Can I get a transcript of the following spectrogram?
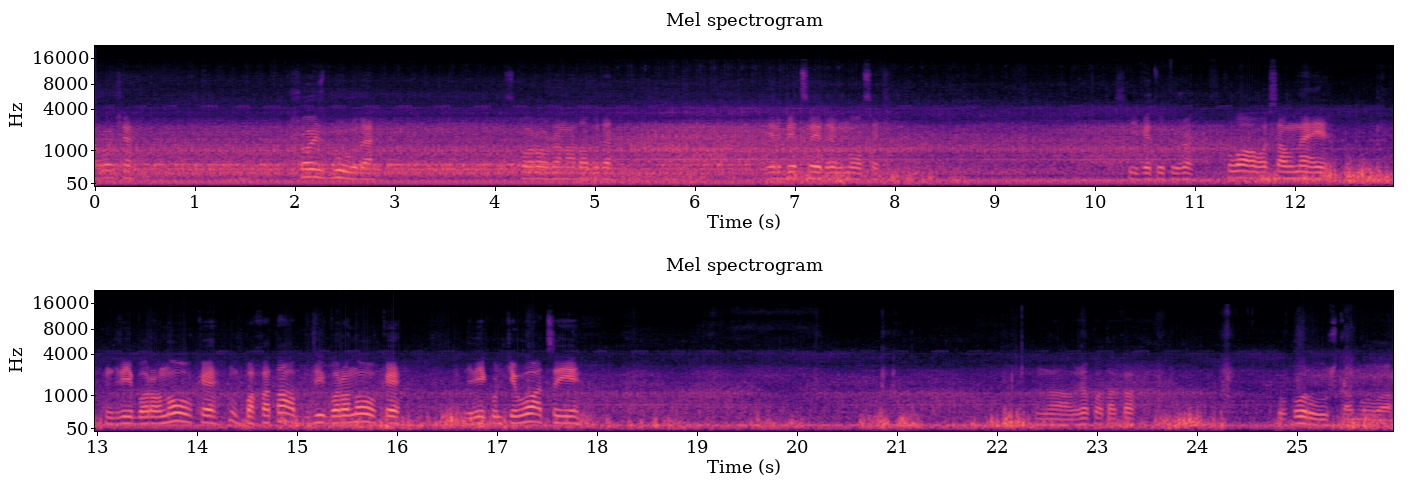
Коротше, щось буде. Скоро вже треба буде гербіциди вносити. Скільки тут вже вклалося в неї дві бороновки, ну, пахота, дві бороновки, дві культивації. Да, вже така кукурузка була.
